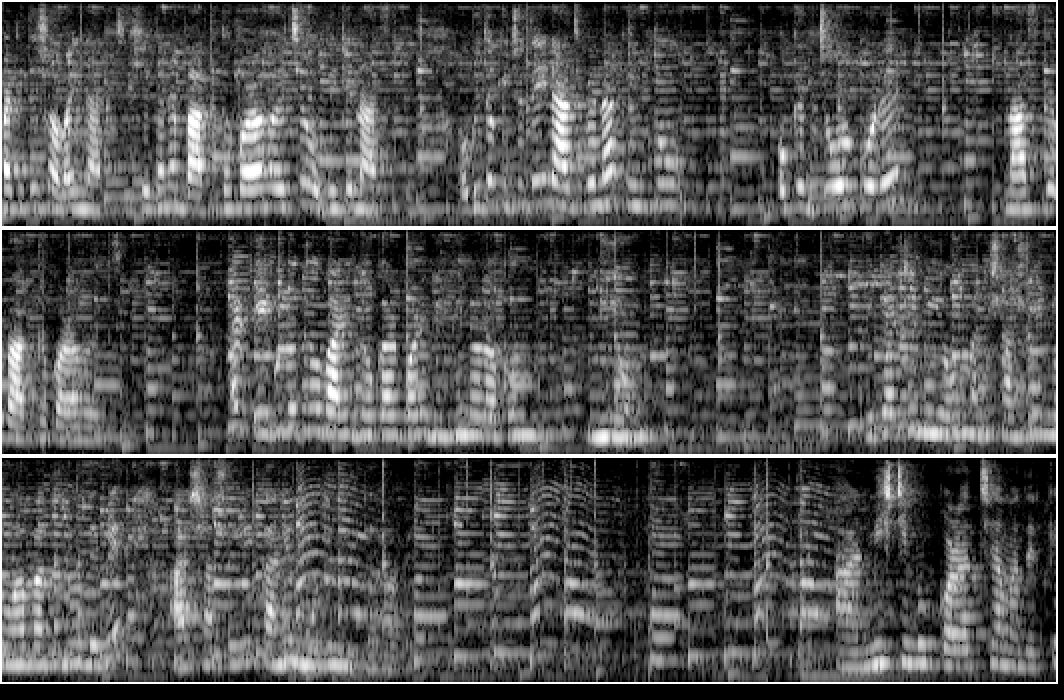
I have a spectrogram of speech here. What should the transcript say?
পার্টিতে সবাই নাচছে। সেখানে বাধ্য করা হয়েছে অভিকে নাচতে। অভি তো কিছুতেই নাচবে না, কিন্তু ওকে জোর করে নাচতে বাধ্য করা হয়েছে। আর এগুলো তো বাড়ি ঢোকার পরে বিভিন্ন রকম নিয়ম। এটা একটা নিয়ম মানে শাশুড়ি নোয়া বাঁধানো দেবে আর শাশুড়ির কানে মধু দিতে হবে। আর মিষ্টি মুখ করাচ্ছে আমাদেরকে।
